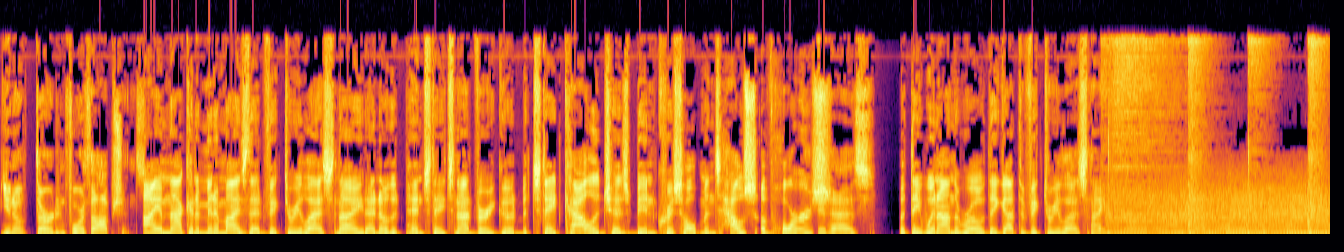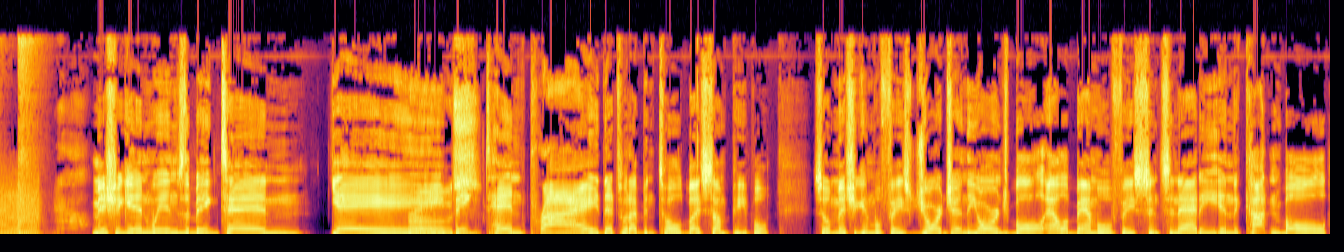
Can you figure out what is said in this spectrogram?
you know, third and fourth options. I am not going to minimize that victory last night. I know that Penn State's not very good, but State College has been Chris Holtmann's house of horrors. It has. But they went on the road. They got the victory last night. Michigan wins the Big Ten. Yay! Gross. Big Ten pride. That's what I've been told by some people. So Michigan will face Georgia in the Orange Bowl. Alabama will face Cincinnati in the Cotton Bowl.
